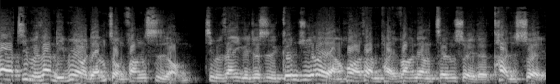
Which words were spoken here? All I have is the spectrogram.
那基本上里面有两种方式哦，基本上一个就是根据二氧化碳排放量征税的碳税，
